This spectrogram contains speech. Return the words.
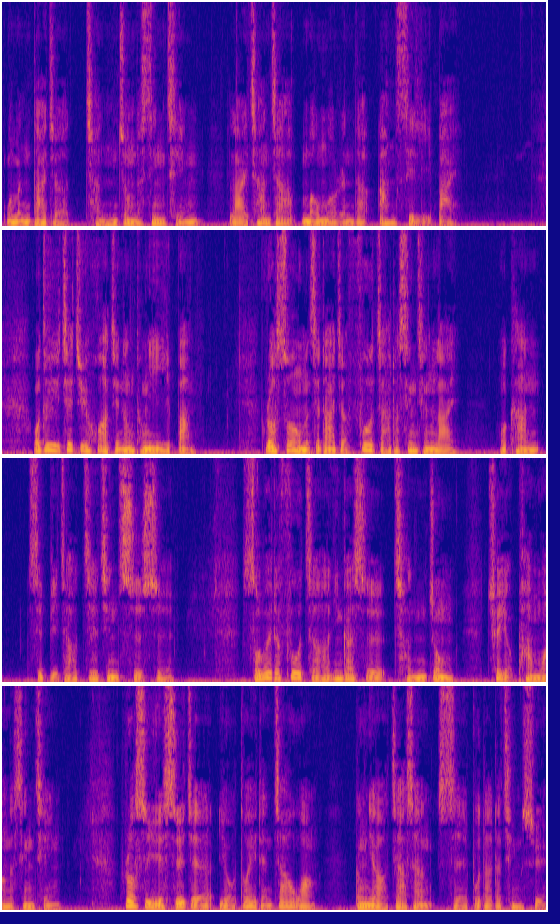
我们带着沉重的心情来参加某某人的安息礼拜。”我对于这句话只能同意一半。若说我们是带着复杂的心情来，我看。是比较接近事实。所谓的负责，应该是沉重却有盼望的心情。若是与死者有多一点交往，更要加上舍不得的情绪。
